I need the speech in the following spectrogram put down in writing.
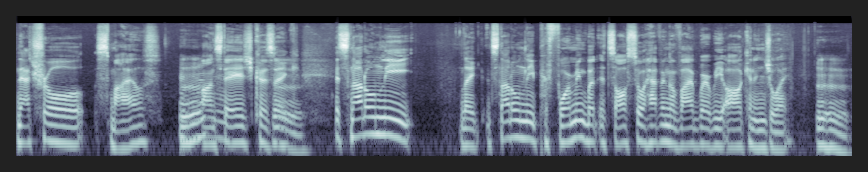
natural smiles mm-hmm. on stage because like mm. it's not only like it's not only performing, but it's also having a vibe where we all can enjoy mm-hmm.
